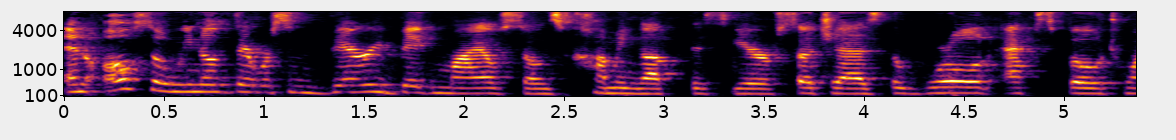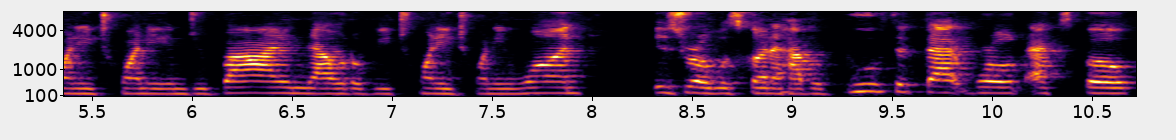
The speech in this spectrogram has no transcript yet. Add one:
and also we know that there were some very big milestones coming up this year, such as the World Expo 2020 in Dubai. Now it'll be 2021. Israel was going to have a booth at that World Expo.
